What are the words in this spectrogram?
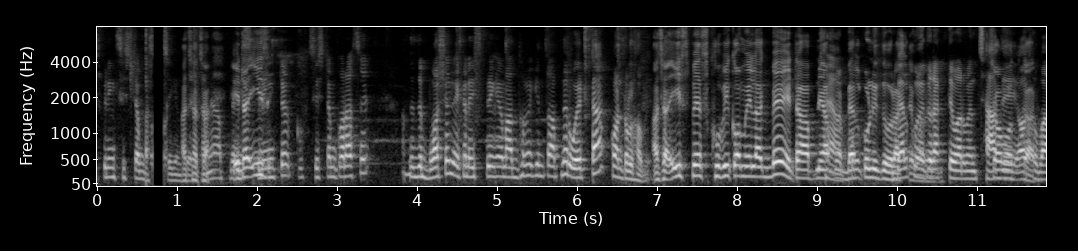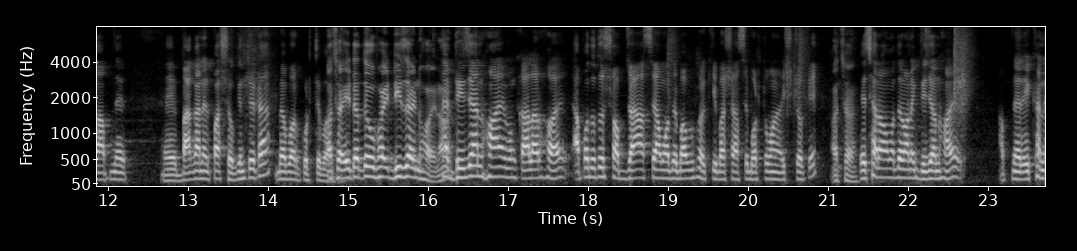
স্প্রিং সিস্টেম আছে কিন্তু আচ্ছা, আচ্ছা। এটা স্প্রিংটা সিস্টেম করা আছে। আপনি যে বসেন এখানে স্প্রিং এর মাধ্যমে কিন্তু আপনার ওয়েটটা কন্ট্রোল হবে। আচ্ছা এই স্পেস খুবই কমই লাগবে। এটা আপনি আপনার ব্যালকনিতেও রাখতে ব্যালকনিতে পারবেন। রাখতে পারবেন ছাদে অথবা আপনার বাগানের পাশেও কিন্তু এটা ব্যবহার করতে পারবেন। আচ্ছা এটাতেও ভাই ডিজাইন হয় না? হ্যাঁ ডিজাইন হয় এবং কালার হয়। আপাতত সব যা আছে আমাদের বাবু ভাই কি বাসা আছে বর্তমানে স্টকে আচ্ছা। এছাড়াও আমাদের অনেক ডিজাইন হয়। আপনার এখানে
